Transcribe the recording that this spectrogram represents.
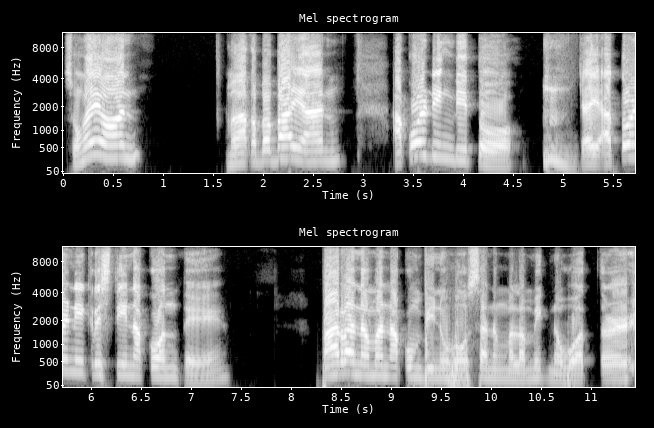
So ngayon, mga kababayan, according dito kay Attorney Christina Conte, para naman akong binuhusan ng malamig na water.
